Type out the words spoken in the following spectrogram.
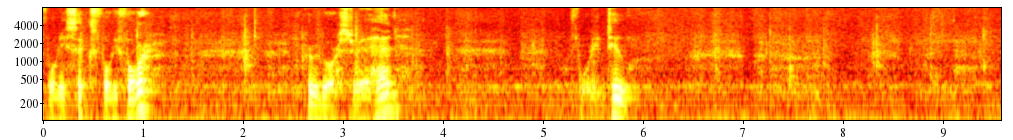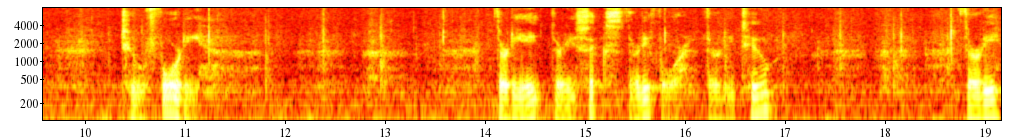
46, 44, crew door straight ahead, 42, 240, 38, 36, 34, 32, 30,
